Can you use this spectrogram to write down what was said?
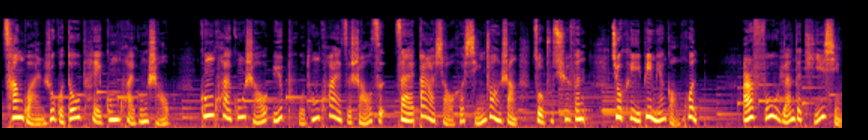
餐馆如果都配公筷公勺，公筷公勺与普通筷子勺子在大小和形状上做出区分，就可以避免搞混。而服务员的提醒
